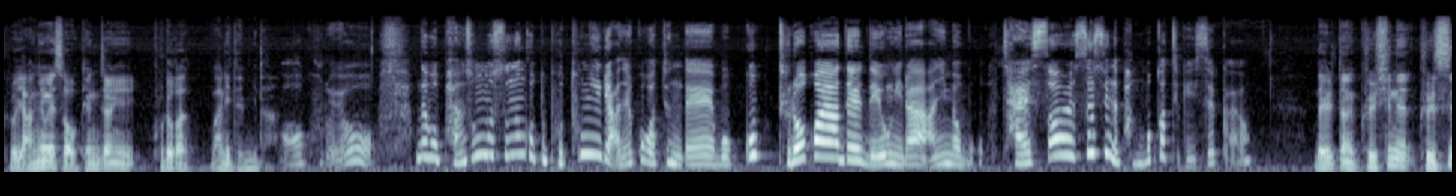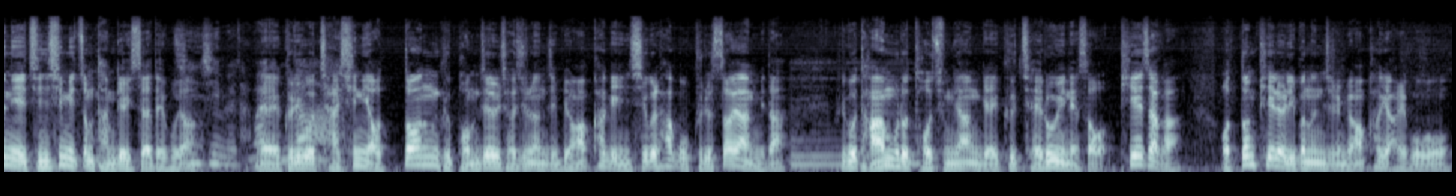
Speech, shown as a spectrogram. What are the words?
그리고 양형에서 굉장히 고려가 많이 됩니다. 아, 그래요? 근데 뭐 반성문 쓰는 것도 보통 일이 아닐 것 같은데 뭐 꼭 들어가야 될 내용이라 아니면 뭐 잘 쓸 수 있는 방법 같은 게 있을까요? 네, 일단 글씨의, 글쓴이의 진심이 좀 담겨 있어야 되고요. 진심을 담아야 네. 그리고 자신이 어떤 그 범죄를 저질렀는지 명확하게 인식을 하고 글을 써야 합니다. 음. 그리고 다음으로 더 중요한 게 그 죄로 인해서 피해자가 어떤 피해를 입었는지를 명확하게 알고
